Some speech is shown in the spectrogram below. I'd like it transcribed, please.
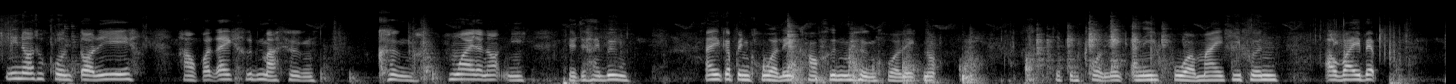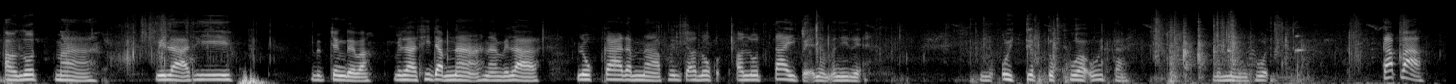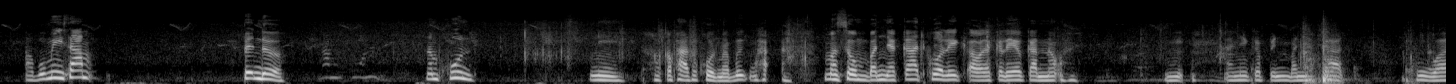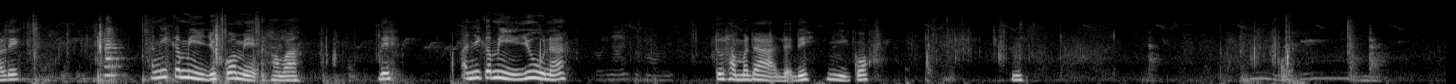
นี่เนาะทุกคนตอนนี้เราก็ได้ขึ้นมาถึงครึ่งห้วยแล้วเนาะนี่ เดี๋ยวจะให้บึ้งอันนี้ก็เป็นครัวเล็กเขาขึ้นมาถึงครัวเล็กเนาะจะเป็นครัวเล็ก อันนี้ครัวไม้ที่เพิ่นเอาไว้แบบเอารถมา เวลาที่แบบจังไดวะเวลาที่ดำนานะเวลาลกกาดำนาเพิ่นจะเอารถเอารถใต้ไปนำอันนี้แหละโอ้ยเตียบตกครัวโอ้ยตายละมึงพูดกลับว่ะ เอาบ่มีซ้ำเป็นเด้อน้ำคุณนี่เขาก็พาทุกคนมาบึกมาชมบรรยากาศครัวเล็กเอาแล้วก็แล้วกันเนาะนี่อันนี้ก็เป็นบรรยากาศขัวเล็ก อันนี้ก็มีอยู่ก็แม่ค่ะว่าดิอันนี้ก็มีอยู่นะ ตัวธรรมดาแหละดิมีก็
